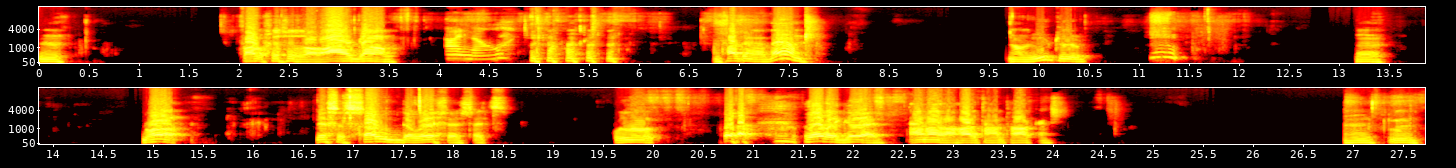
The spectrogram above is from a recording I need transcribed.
Mm. Folks, this is a lot of gum. I know. I'm talking to them on YouTube. Mm. Well, this is so delicious. It's mm, really good. I'm having a hard time talking. Mm, mm.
